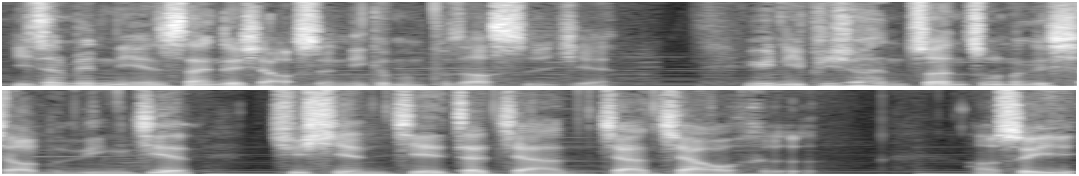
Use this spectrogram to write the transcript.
你在那边连三个小时，你根本不知道时间，因为你必须很专注那个小的零件去衔接加加加胶合，好，所以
